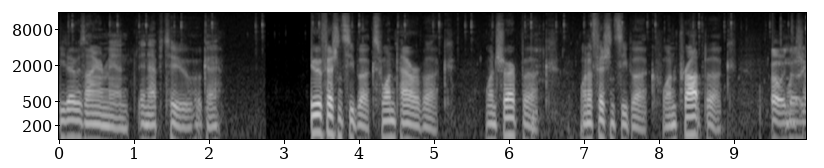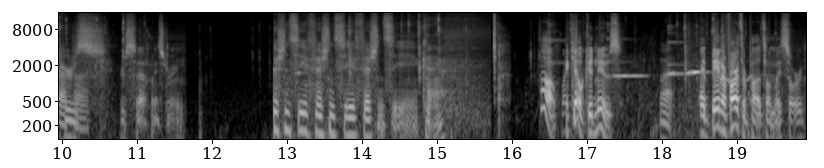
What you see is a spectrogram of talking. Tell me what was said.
Vito is Iron Man in Ep 2, okay. Two efficiency books, one power book, one sharp book, one efficiency book, one prot book. Oh, and One uh, sharp here's here's half my string. Efficiency, efficiency, efficiency, okay. Oh, my kill. good news. What? I have Bane of Arthropods on my sword.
